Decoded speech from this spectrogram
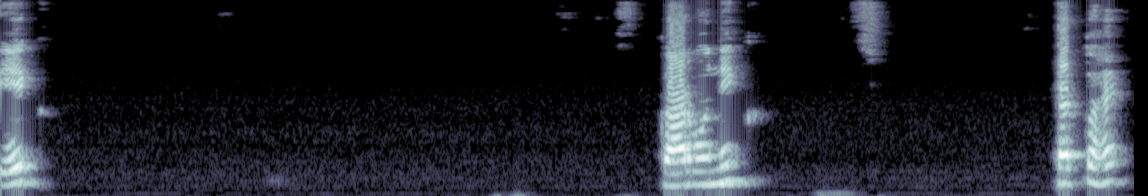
एक कार्बोनिक तत्व तो है।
